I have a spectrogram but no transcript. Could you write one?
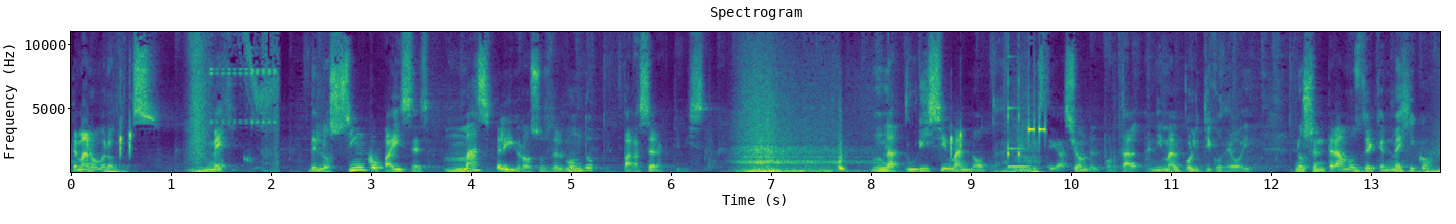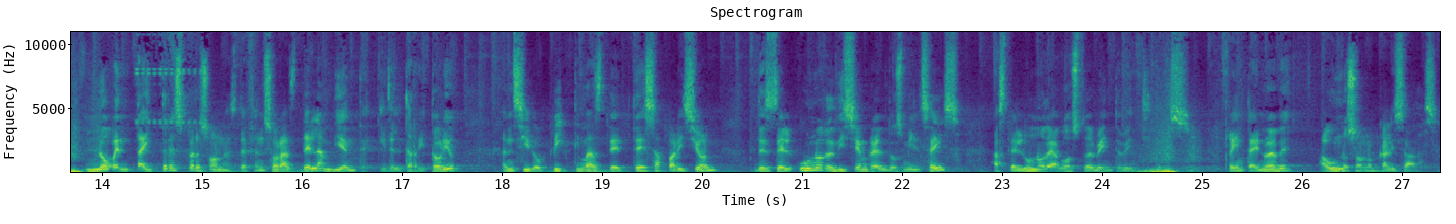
Tema número 3. México, de los cinco países más peligrosos del mundo para ser activista. Una durísima nota de investigación del portal Animal Político de hoy, nos enteramos de que en México 93 personas defensoras del ambiente y del territorio han sido víctimas de desaparición desde el 1 de diciembre del 2006 hasta el 1 de agosto de 2023. 39 aún no son localizadas,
